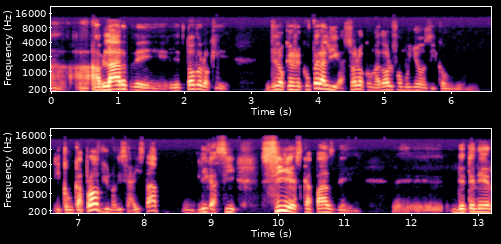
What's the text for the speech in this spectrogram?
a, hablar de, todo lo que de lo que recupera Liga, solo con Adolfo Muñoz y con, y con Caprov, y uno dice, ahí está, Liga sí, sí es capaz de, de, tener,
